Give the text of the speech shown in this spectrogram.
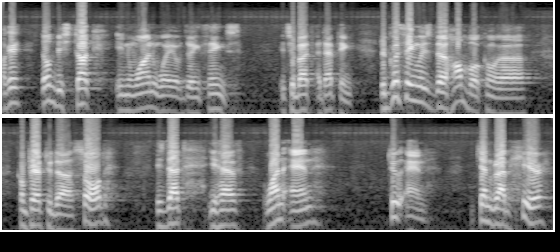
Okay? Don't be stuck in one way of doing things. It's about adapting. The good thing with the co uh, compared to the sword is that you have one end, two end. You can grab here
